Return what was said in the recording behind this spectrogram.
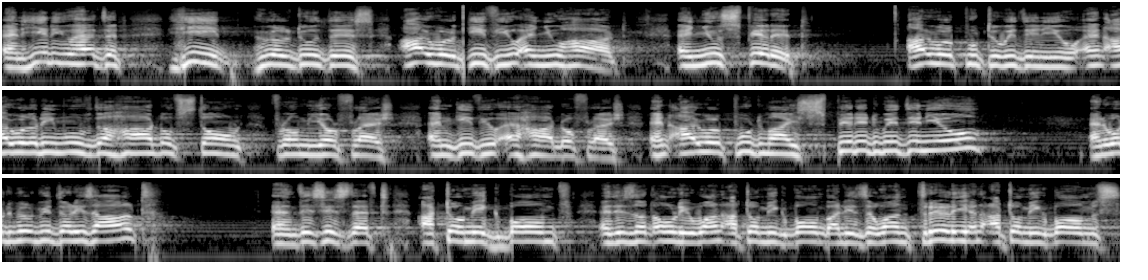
And here you have that He who will do this, I will give you a new heart, a new spirit. I will put within you, and I will remove the heart of stone from your flesh and give you a heart of flesh. And I will put my spirit within you. And what will be the result? And this is that atomic bomb. And it's not only one atomic bomb, but it's a one trillion atomic bombs.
